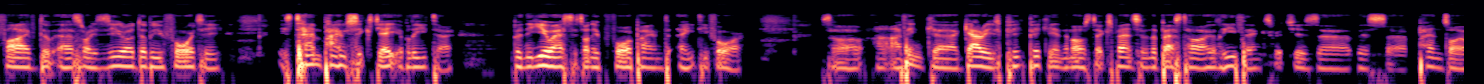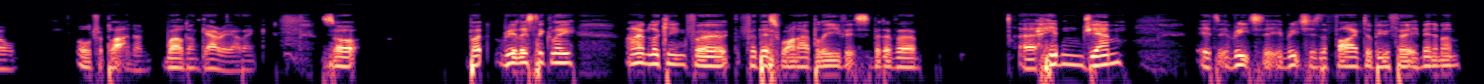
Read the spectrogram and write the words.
five uh, sorry zero W40 is ten pounds sixty-eight a litre, but in the US it's only four pound eighty-four. So uh, I think uh, Gary's p- picking the most expensive and the best oil he thinks, which is uh, this uh, Pennzoil Ultra Platinum. Well done, Gary. I think. So, but realistically, I'm looking for for this one. I believe it's a bit of a, a hidden gem. It, it, reaches it reaches the 5W30 minimum.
